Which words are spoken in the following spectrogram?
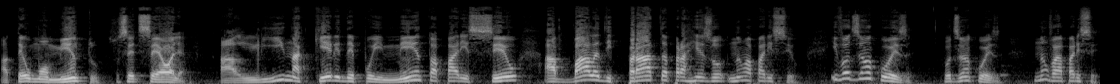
até o momento, se você disser, olha, Ali naquele depoimento apareceu a bala de prata para resolver. Não apareceu. E vou dizer uma coisa: vou dizer uma coisa. Não vai aparecer.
